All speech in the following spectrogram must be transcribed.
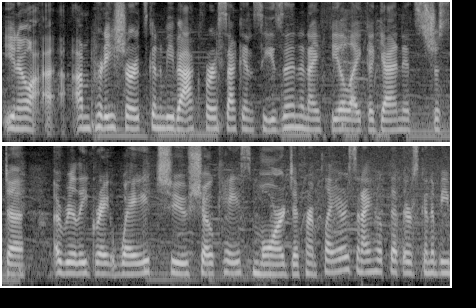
you know, I, I'm pretty sure it's going to be back for a second season. And I feel like, again, it's just a, a really great way to showcase more different players. And I hope that there's going to be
